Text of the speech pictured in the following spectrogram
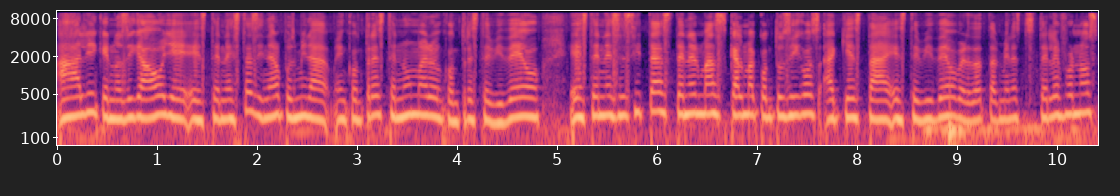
a alguien que nos diga, oye, este, necesitas dinero, pues mira, encontré este número, encontré este video, este, necesitas tener más calma con tus hijos, aquí está este video, ¿verdad? También estos teléfonos.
